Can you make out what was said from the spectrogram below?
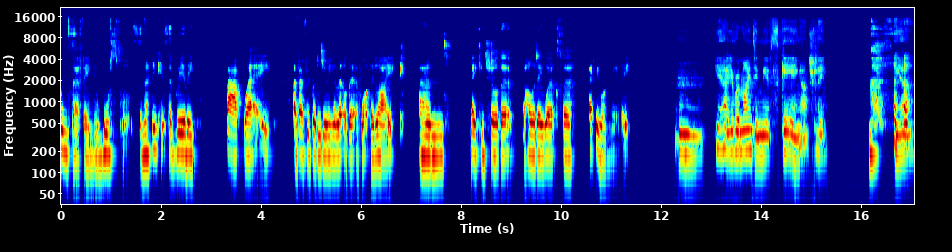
windsurfing and water sports. And I think it's a really fab way of everybody doing a little bit of what they like and making sure that the holiday works for everyone, really. Mm. Yeah, you're reminding me of skiing, actually. Yeah,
